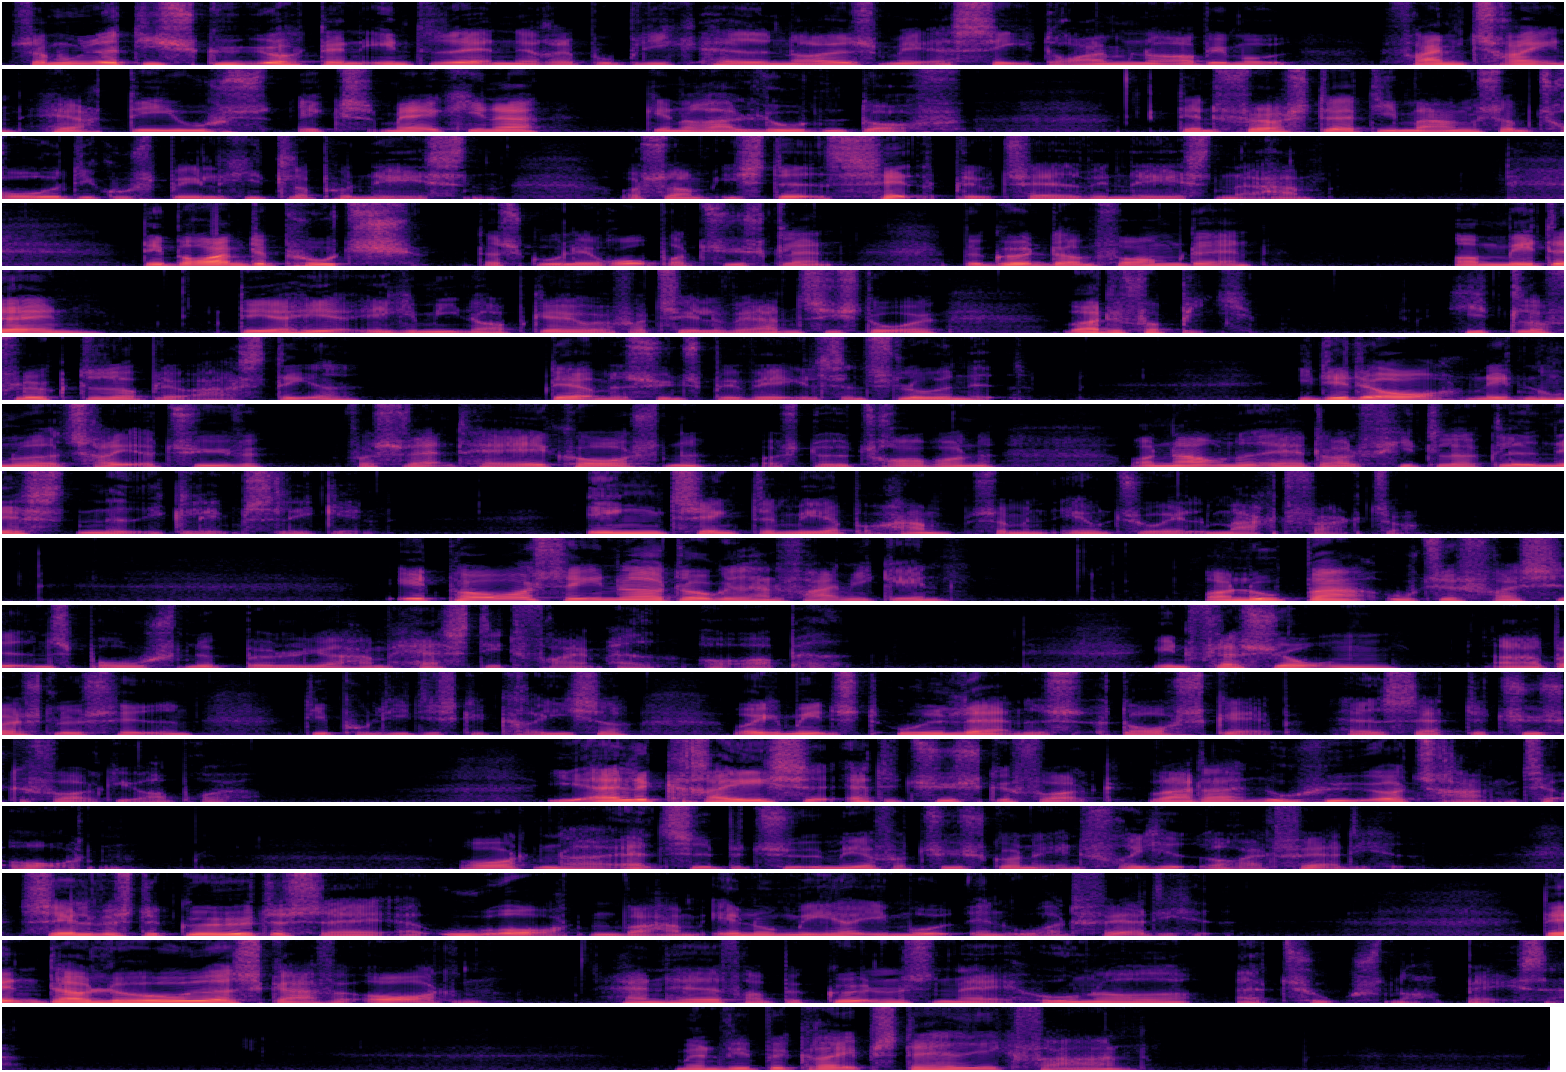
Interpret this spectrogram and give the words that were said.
Som ud af de skyer, den intetanende republik havde nøjes med at se drømmene op imod, fremtræn herr Deus ex machina, general Ludendorff, den første af de mange, som troede, de kunne spille Hitler på næsen, og som i stedet selv blev taget ved næsen af ham. Det berømte putsch, der skulle erobre Tyskland, begyndte om formiddagen, og middagen, det er her ikke min opgave at fortælle verdenshistorie, var det forbi. Hitler flygtede og blev arresteret. Dermed synes bevægelsen slået ned. I dette år, 1923, forsvandt hagekorsene og stødtropperne, og navnet Adolf Hitler gled næsten ned i glemsel igen. Ingen tænkte mere på ham som en eventuel magtfaktor. Et par år senere dukkede han frem igen, og nu bar utilfredshedens brusende bølger ham hastigt fremad og opad. Inflationen, arbejdsløsheden, de politiske kriser og ikke mindst udlandets dårskab havde sat det tyske folk i oprør. I alle kredse af det tyske folk var der en uhyre trang til orden. Orden har altid betydet mere for tyskerne end frihed og retfærdighed. Selveste Goethe sagde, at uorden var ham endnu mere imod end uretfærdighed. Den, der lovede at skaffe orden, han havde fra begyndelsen af hundreder af tusinder bag sig. Men vi begreb stadig ikke faren.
